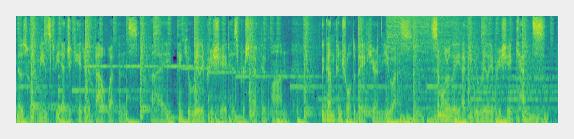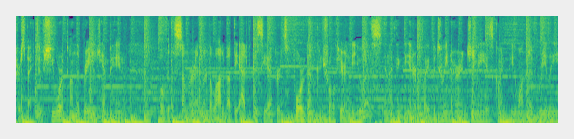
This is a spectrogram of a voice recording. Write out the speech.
knows what it means to be educated about weapons. I think you'll really appreciate his perspective on the gun control debate here in the US. Similarly, I think you'll really appreciate Kat's perspective. She worked on the Brady campaign over the summer and learned a lot about the advocacy efforts for gun control here in the US. And I think the interplay between her and Jimmy is going to be one that really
